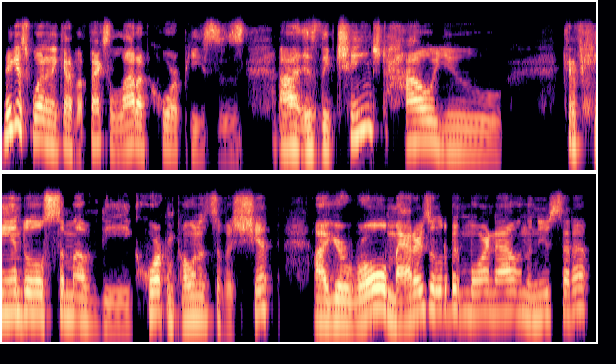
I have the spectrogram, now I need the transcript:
biggest one, and it kind of affects a lot of core pieces. Uh, is they've changed how you kind of handle some of the core components of a ship. Uh, your role matters a little bit more now in the new setup.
